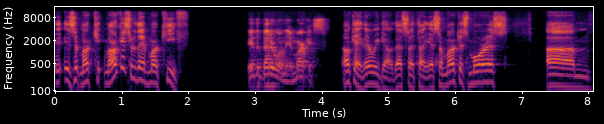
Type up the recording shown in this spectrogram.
Is it Mar- Marcus or do they have Markieff? They have the better one. They have Marcus. Okay, there we go. That's what I thought. Yeah. So Marcus Morris, um,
